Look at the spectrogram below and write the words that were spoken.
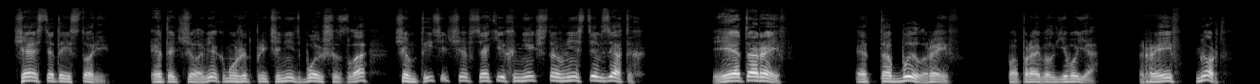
— часть этой истории. Этот человек может причинить больше зла, чем тысяча всяких нечто вместе взятых. И это Рейв. Это был Рейв, — поправил его я. Рейв мертв.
